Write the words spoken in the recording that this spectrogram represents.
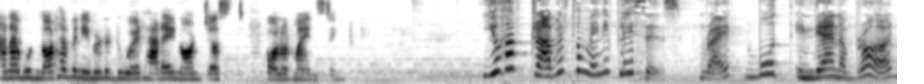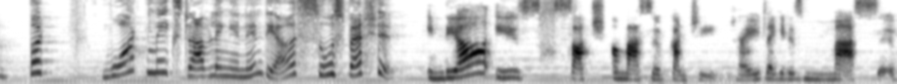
And I would not have been able to do it had I not just followed my instinct. You have traveled to many places, right? Both India and abroad. But what makes traveling in India so special? India is such a massive country, right? Like it is massive.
